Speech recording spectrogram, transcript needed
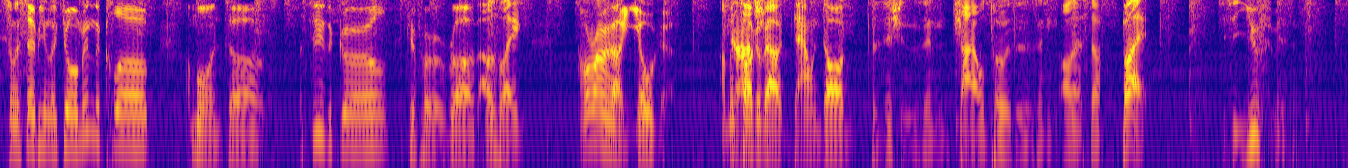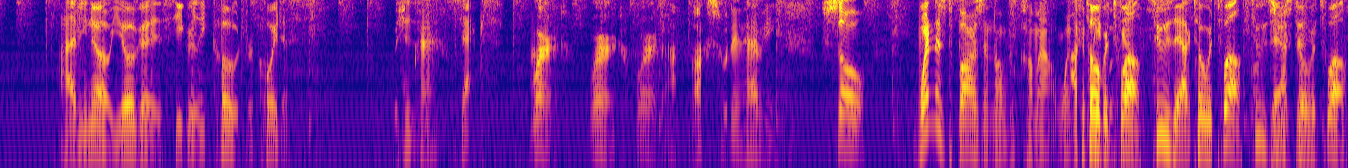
So instead of being like, yo, I'm in the club, I'm on dubs. I see the girl, give her a rub. I was like, I'm gonna rhyme about yoga. I'm gonna Gosh. talk about down dog positions and child poses and all that stuff. But it's a euphemism. I have you know, yoga is secretly code for coitus, which is Okay. sex. Word, word, word. I fucks with it heavy. So, when does the Bars and Noble come out? When can October people get 12th, this? Tuesday, October 12th, Tuesday, Tuesday. October 12th.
